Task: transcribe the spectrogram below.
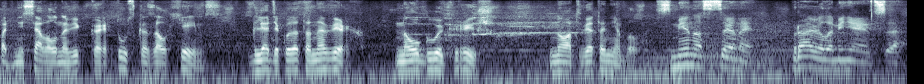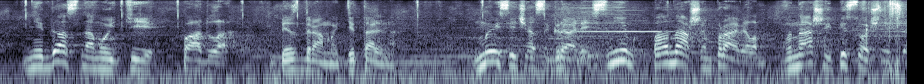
Поднеся волновик к рту, сказал Хеймс, глядя куда-то наверх, на углы крыш. Но ответа не было. Смена сцены. Правила меняются. Не даст нам уйти, падла. Без драмы, детально. Мы сейчас играли с ним по нашим правилам, в нашей песочнице.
